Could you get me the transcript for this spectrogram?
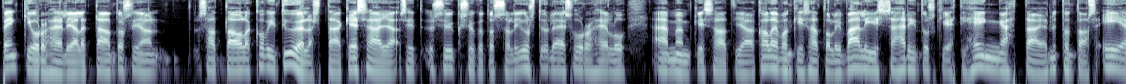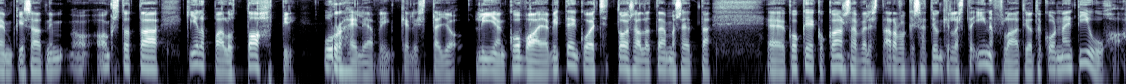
penkkiurheilijalle tämä on tosiaan, saattaa olla kovin työlästä tämä kesä ja sitten syksy, kun tuossa oli just yleisurheilu, MM-kisat ja Kalevan kisat oli välissä, hädintuskin ehti hengähtää ja nyt on taas EM-kisat, niin onko tota kilpailutahti urheilijavinkkelistä jo liian kovaa ja miten koet sitten toisaalta tämmöisen, että kokeeko kansainväliset arvokisat jonkinlaista inflaatiota, kun on näin tiuhaa?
